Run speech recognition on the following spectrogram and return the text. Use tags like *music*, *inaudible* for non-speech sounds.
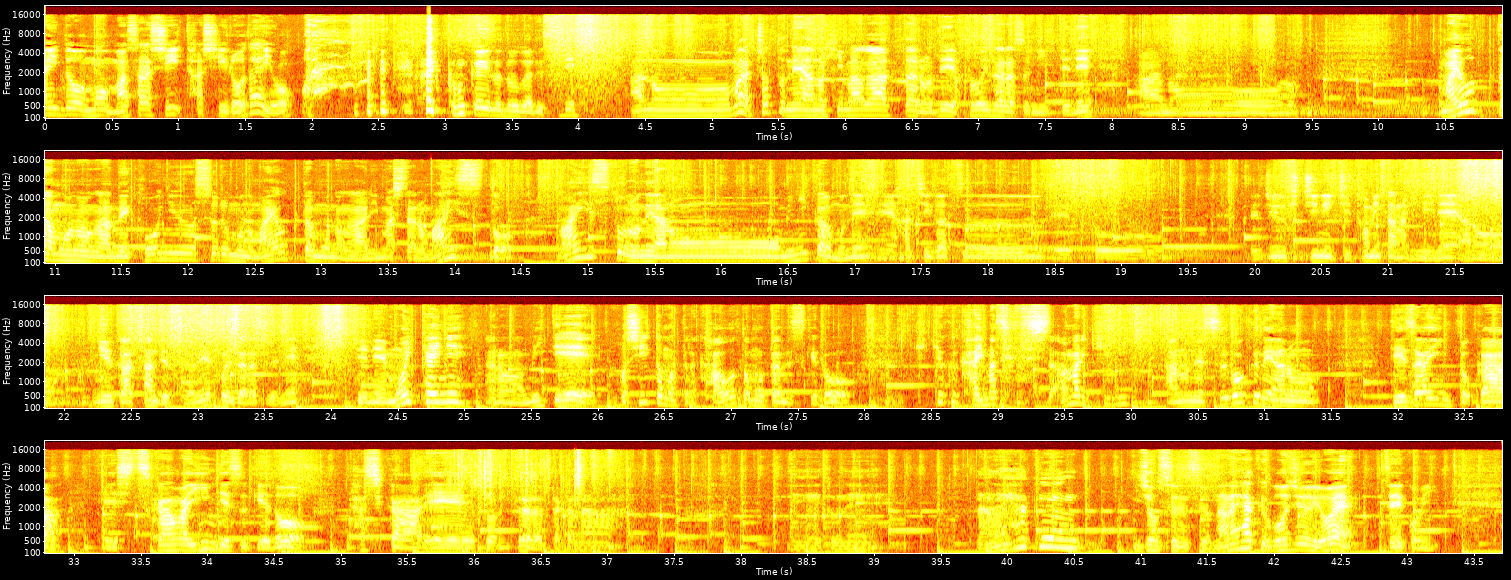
はいどうもまさし田代だよ。*laughs* はい今回の動画ですね。あのー、まあちょっとねあの暇があったのでトイザラスに行ってねあのー、迷ったものがね購入するもの迷ったものがありました。あのマイスト。マイストのねあのー、ミニカーもね8月えっ、と17日トミカの日にねあの入荷あったんですよねトイザラスでね。でねもう一回ねあの見て欲しいと思ったら買おうと思ったんですけど結局買いませんでした。*laughs* あんまり気にあのねすごくねあのデザインとか、えー、質感はいいんですけど確かえっ、ー、といくらだったかな。えっ、ー、とね700円以上するんですよ。754円税込み。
